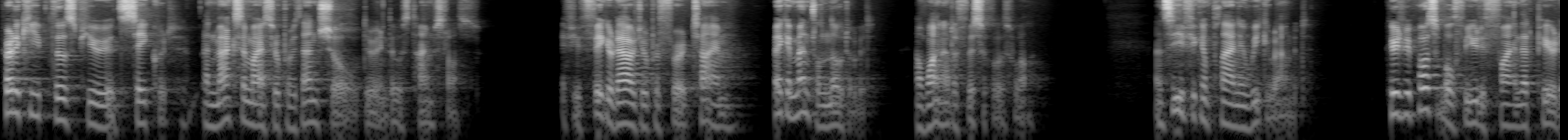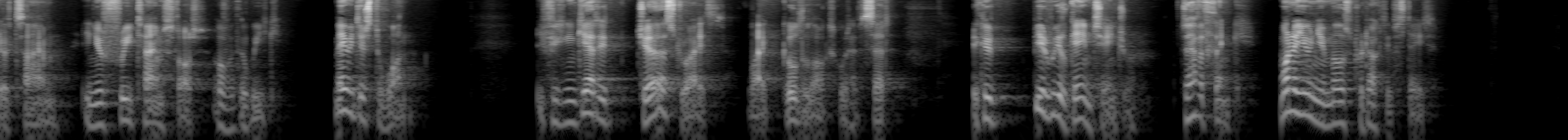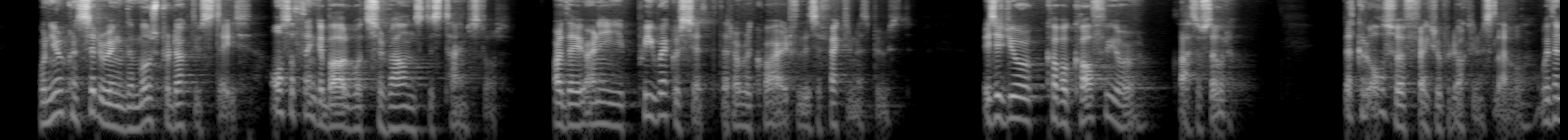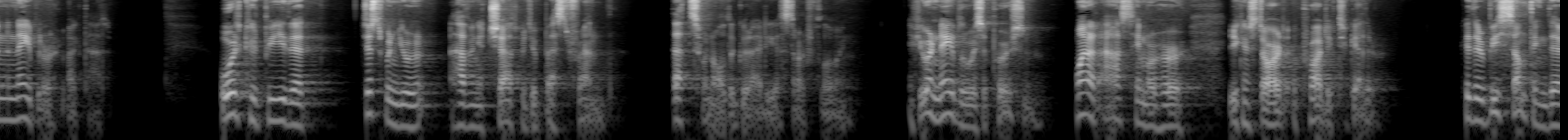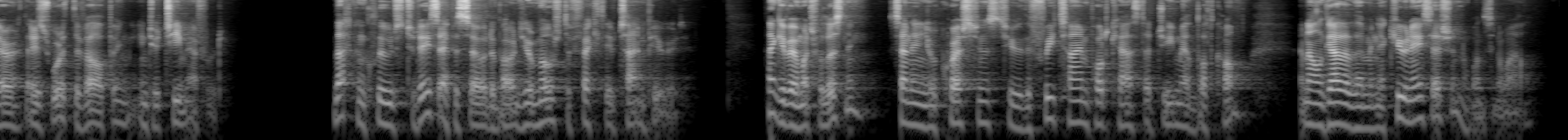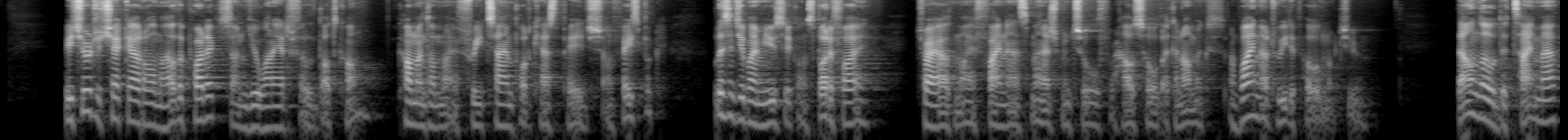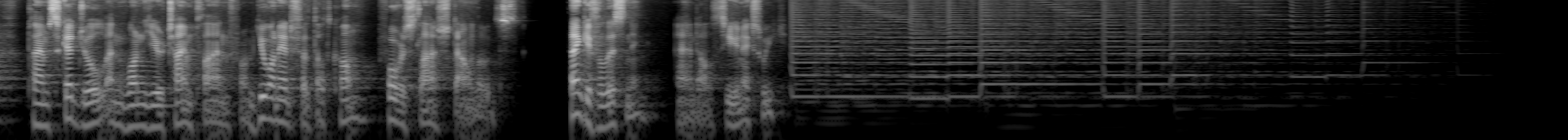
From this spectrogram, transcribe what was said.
Try to keep those periods sacred and maximize your potential during those time slots. If you've figured out your preferred time, make a mental note of it, and why not a physical as well? And see if you can plan a week around it. Could it be possible for you to find that period of time in your free time slot over the week? Maybe just one. If you can get it just right, like Goldilocks would have said, it could be a real game changer. So have a think. When are you in your most productive state? When you're considering the most productive state, also think about what surrounds this time slot. Are there any prerequisites that are required for this effectiveness boost? Is it your cup of coffee or glass of soda? That could also affect your productiveness level with an enabler like that. Or it could be that just when you're having a chat with your best friend, that's when all the good ideas start flowing. If your enabler is a person, why not ask him or her you can start a project together? Could there be something there that is worth developing into a team effort? That concludes today's episode about your most effective time period. Thank you very much for listening. Send in your questions to the freetimepodcast at gmail.com and I'll gather them in a Q&A session once in a while. Be sure to check out all my other products on johanedfeldt.com, comment on my free time podcast page on Facebook, listen to my music on Spotify, Try out my finance management tool for household economics, and why not read a poem or two? Download the time map, time schedule, and one year time plan from johanedfeldt.com forward slash downloads. Thank you for listening, and I'll see you next week.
